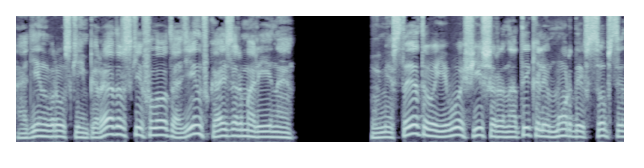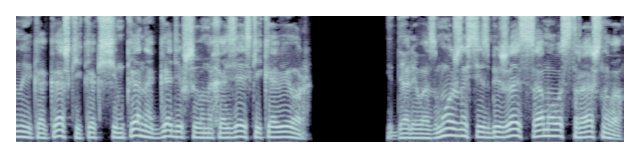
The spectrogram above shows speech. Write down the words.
один в русский императорский флот, один в Кайзер-Марине. Вместо этого его Фишера натыкали мордой в собственные какашки, как щенка, нагадившего на хозяйский ковер. И дали возможность избежать самого страшного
